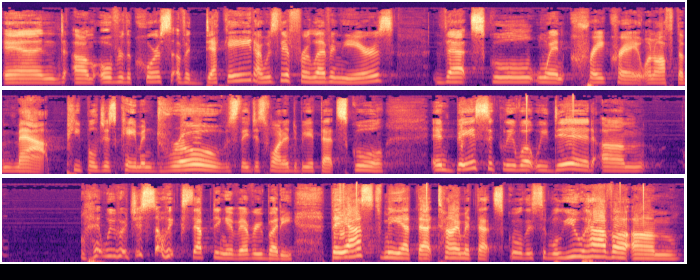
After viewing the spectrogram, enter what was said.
And um, over the course of a decade, I was there for 11 years, that school went cray cray. It went off the map. People just came in droves. They just wanted to be at that school. And basically, what we did, um, we were just so accepting of everybody. They asked me at that time at that school, they said, Well, you have a, um,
